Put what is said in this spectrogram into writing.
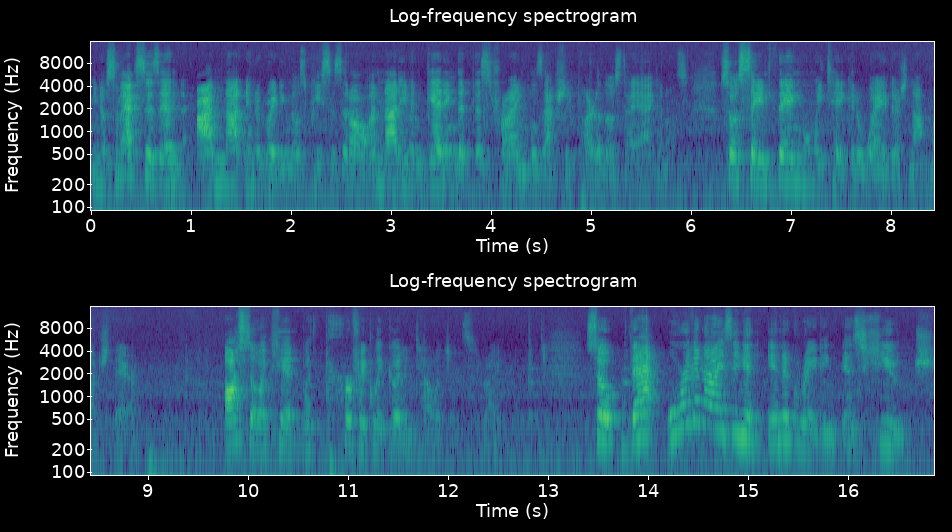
you know some X's, and I'm not integrating those pieces at all. I'm not even getting that this triangle is actually part of those diagonals. So same thing when we take it away, there's not much there. Also a kid with perfectly good intelligence, right? So that organizing and integrating is huge.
